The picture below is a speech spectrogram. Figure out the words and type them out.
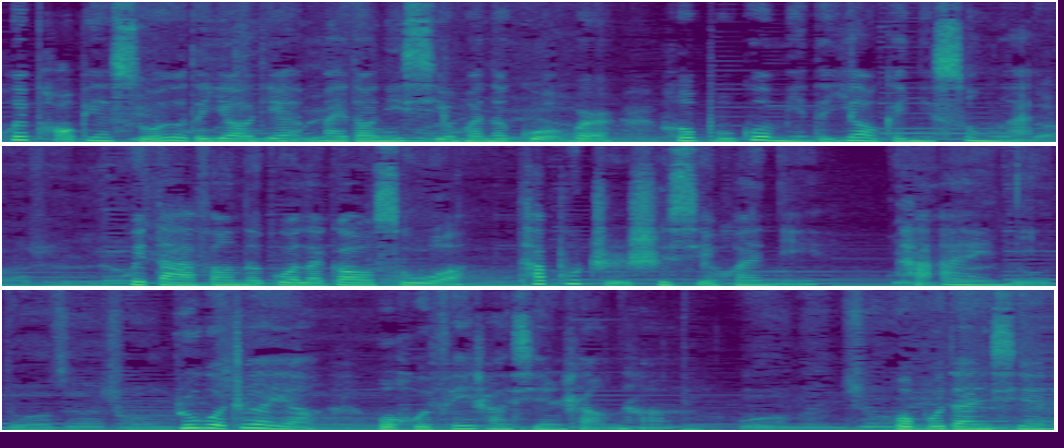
会跑遍所有的药店买到你喜欢的果味儿和不过敏的药给你送来。会大方的过来告诉我，他不只是喜欢你，他爱你。如果这样，我会非常欣赏他。我不担心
